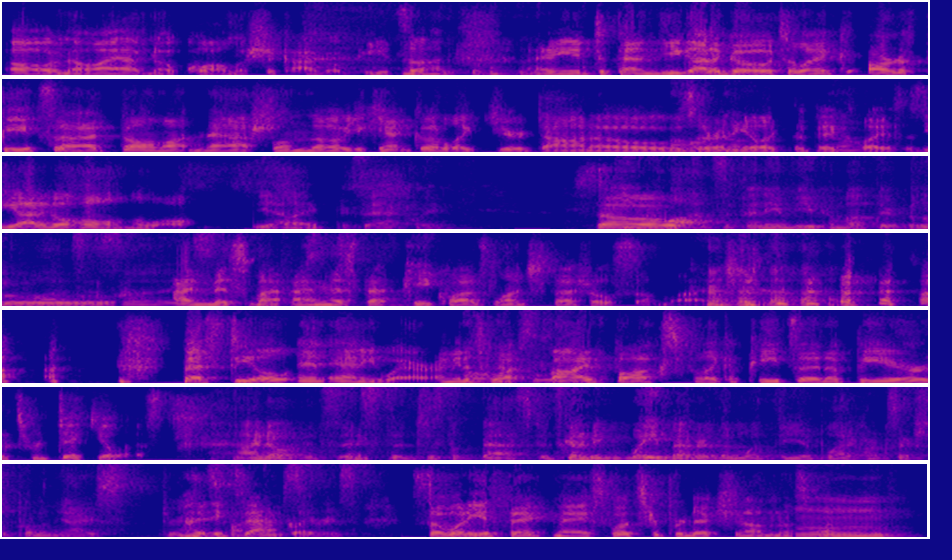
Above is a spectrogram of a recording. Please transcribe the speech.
Oh no, I have no qualm with Chicago pizza. I mean, it depends. You got to go to like Art of Pizza at Belmont and Ashland, though. You can't go to like Giordano's Oh, or any no, like the big no. places. You got to go hole in the wall. yeah. Like, exactly. So Pequods. If any of you come up there, Pequods is. Uh, I is miss my I miss that. Pequod's lunch special so much. Best deal in anywhere. I mean, it's Oh, what absolutely. five bucks for like a pizza and a beer. It's ridiculous. I know it's it's the, just the best. It's going to be way better than what the Blackhawks actually put on the ice during this Exactly. series. So, what do you think, Mace? What's your prediction on this one? Mm,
